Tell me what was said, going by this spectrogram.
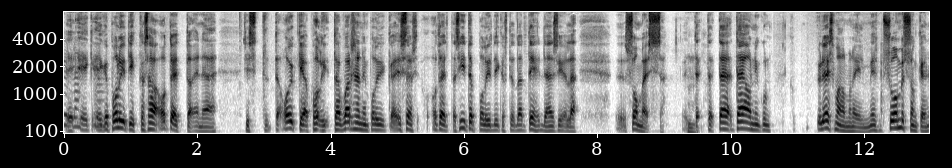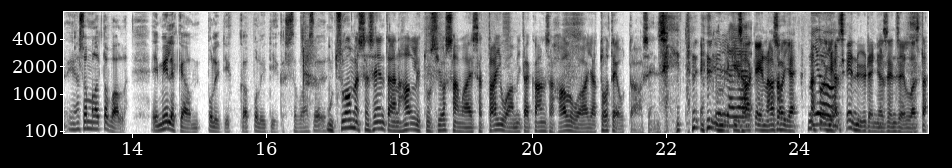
E- eikä, eikä politiikka saa otetta enää, siis oikea poli- tai varsinainen politiikka ei saa otetta siitä politiikasta, jota tehdään siellä somessa. Hmm. Tämä on niin kuin – yleismaailman ilmiö. Suomessa on käynyt ihan samalla tavalla. Ei meilläkään ole politiikkaa politiikassa, vaan se on... Mutta Suomessa sentään hallitus jossain vaiheessa tajuaa, mitä kansa haluaa ja toteuttaa sen sitten. Esimerkiksi hakee NATO-jäsenyyden ja sen sellaista.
